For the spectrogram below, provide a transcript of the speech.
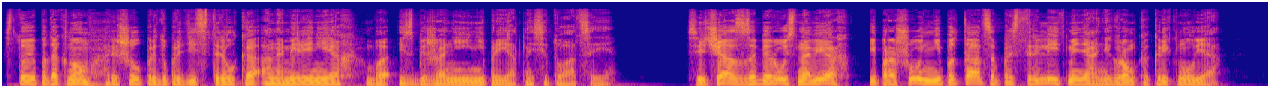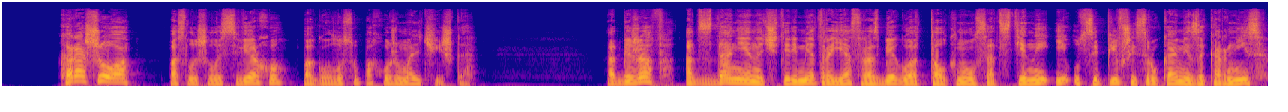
Стоя под окном, решил предупредить стрелка о намерениях во избежании неприятной ситуации. «Сейчас заберусь наверх и прошу не пытаться пристрелить меня!» — негромко крикнул я. «Хорошо!» — послышалось сверху, по голосу, похоже, мальчишка. Отбежав от здания на 4 метра, я с разбегу оттолкнулся от стены и, уцепившись руками за карниз,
